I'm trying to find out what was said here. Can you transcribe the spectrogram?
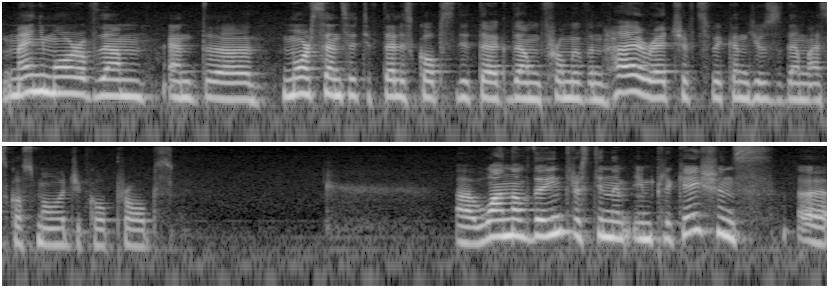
many more of them and uh, more sensitive telescopes detect them from even higher redshifts, we can use them as cosmological probes. Uh, one of the interesting implications uh,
